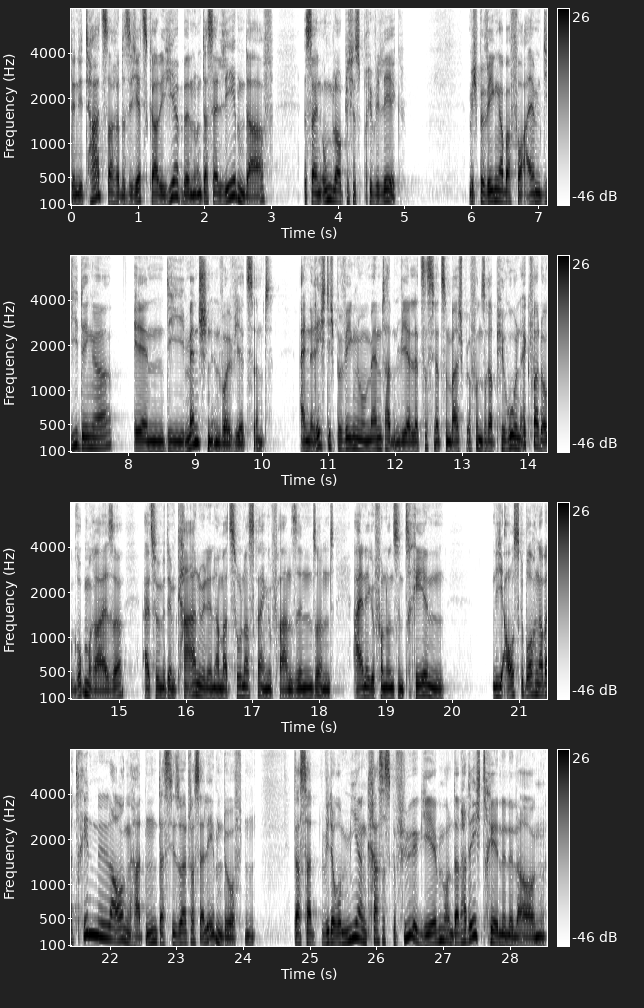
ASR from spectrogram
Denn die Tatsache, dass ich jetzt gerade hier bin und das erleben darf, ist ein unglaubliches Privileg. Mich bewegen aber vor allem die Dinge, in die Menschen involviert sind. Einen richtig bewegenden Moment hatten wir letztes Jahr zum Beispiel auf unserer Peru- und Ecuador-Gruppenreise, als wir mit dem Kanu in den Amazonas reingefahren sind und einige von uns in Tränen, nicht ausgebrochen, aber Tränen in den Augen hatten, dass sie so etwas erleben durften. Das hat wiederum mir ein krasses Gefühl gegeben und dann hatte ich Tränen in den Augen.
